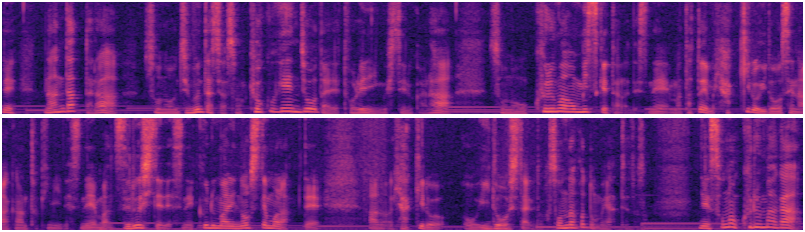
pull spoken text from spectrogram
で何だったらその自分たちはその極限状態でトレーニングしてるからその車を見つけたらですね、まあ、例えば100キロ移動せなあかん時にですね、まあ、ずるしてですね車に乗せてもらってあの100キロを移動したりとかそんなこともやってたと。でその車が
